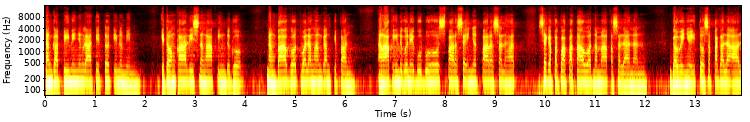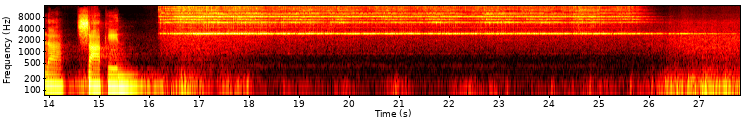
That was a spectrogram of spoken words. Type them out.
Tanggapin ninyong lahat ito at inumin. Ito ang kalis ng aking dugo, ng bago at walang hanggang tipan. Ang aking dugo na ibubuhos para sa inyo at para sa lahat sa kapagpapatawad ng mga kasalanan. Gawin niyo ito sa pag-alaala sa akin.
